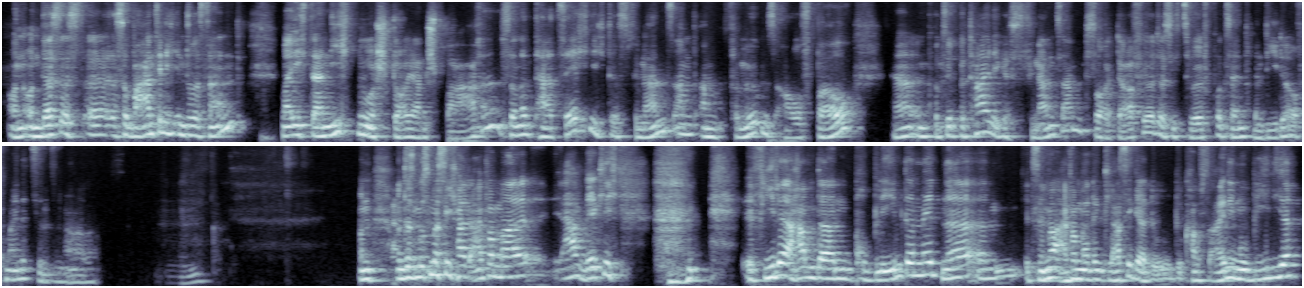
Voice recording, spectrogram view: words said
Und, und das ist äh, so wahnsinnig interessant, weil ich da nicht nur Steuern spare, sondern tatsächlich das Finanzamt am Vermögensaufbau ja, im Prinzip beteilige. Das Finanzamt sorgt dafür, dass ich 12% Rendite auf meine Zinsen habe. Mhm. Und, und das muss man sich halt einfach mal, ja, wirklich, viele haben da ein Problem damit. Ne? Ähm, jetzt nehmen wir einfach mal den Klassiker, du, du kaufst eine Immobilie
